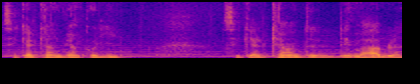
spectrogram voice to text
C'est quelqu'un de bien poli. C'est quelqu'un d'aimable.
